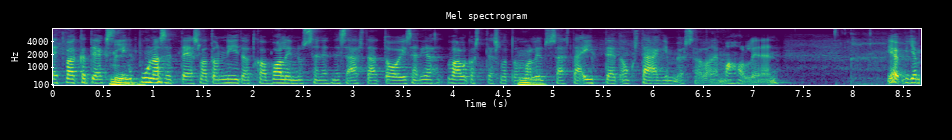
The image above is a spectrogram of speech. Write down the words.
että vaikka tiedätkö, niin. Niin punaiset Teslat on niitä, jotka on valinnut sen, että ne säästää toisen, ja valkoiset Teslat on mm. valinnut säästää itse, että onko tämäkin myös sellainen mahdollinen. Ja, ja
